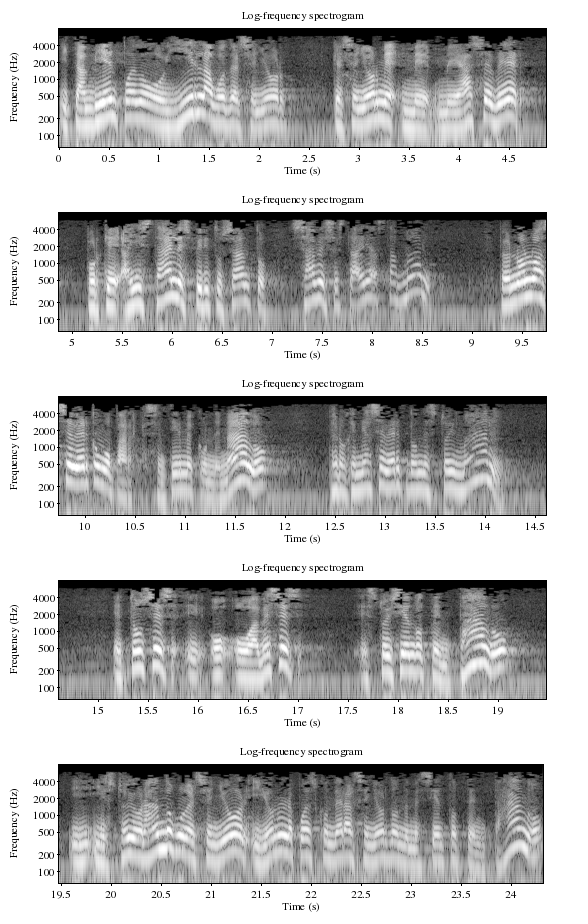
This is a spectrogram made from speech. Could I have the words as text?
y también puedo oír la voz del Señor, que el Señor me, me, hace ver, porque ahí está el Espíritu Santo. Sabes, esta área está mal, pero no lo hace ver como para sentirme condenado, pero que me hace ver dónde estoy mal. Entonces, eh, o a veces estoy siendo tentado y, estoy orando con el Señor y yo no le puedo esconder al Señor donde me siento tentado,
